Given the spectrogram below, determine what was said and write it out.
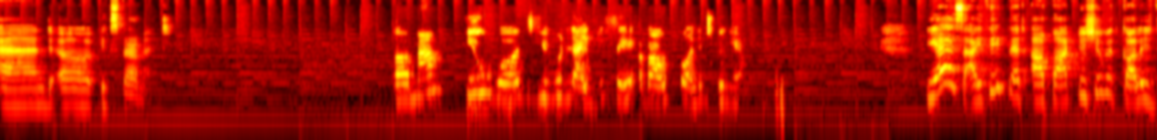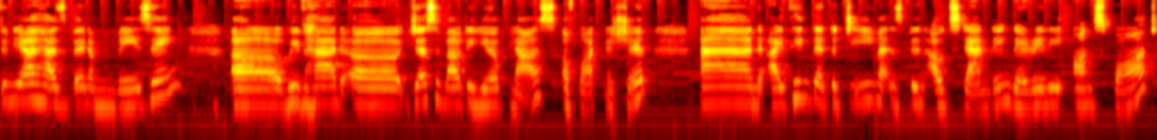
and uh, experiment. Uh, ma'am few words you would like to say about college dunia Yes, I think that our partnership with College Dunia has been amazing. Uh, we've had uh, just about a year plus of partnership, and I think that the team has been outstanding. They're really on spot,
